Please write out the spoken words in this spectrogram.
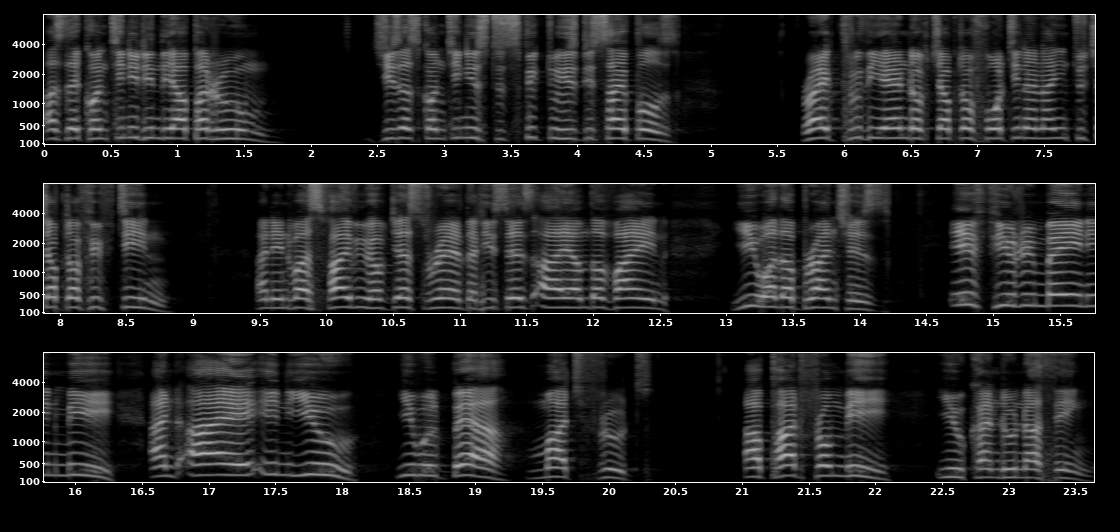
As they continued in the upper room, Jesus continues to speak to his disciples right through the end of chapter 14 and into chapter 15. And in verse 5, you have just read that he says, I am the vine, you are the branches. If you remain in me and I in you, you will bear much fruit. Apart from me, you can do nothing.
